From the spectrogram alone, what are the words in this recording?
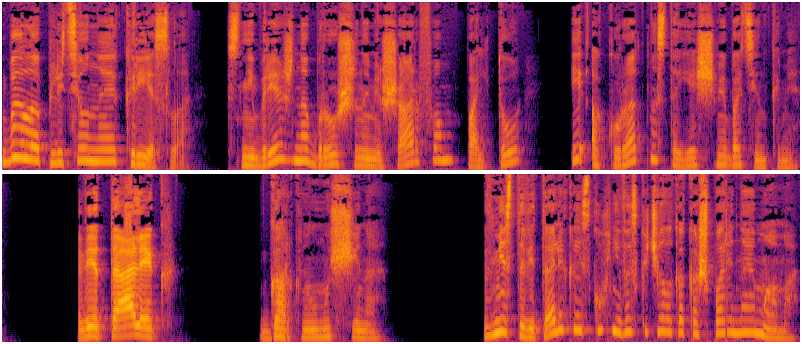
было плетеное кресло с небрежно брошенными шарфом, пальто и аккуратно стоящими ботинками. «Виталик!» — гаркнул мужчина. Вместо Виталика из кухни выскочила, как ошпаренная мама.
